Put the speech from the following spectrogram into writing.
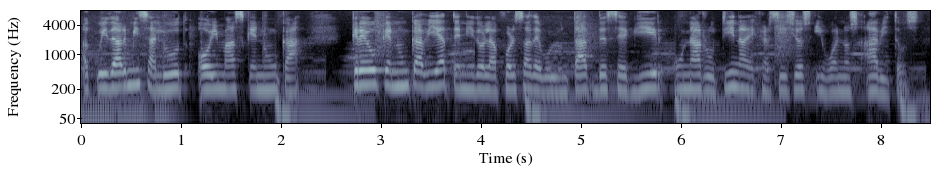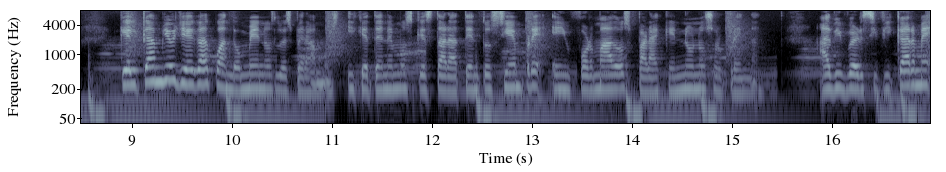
A cuidar mi salud hoy más que nunca Creo que nunca había tenido la fuerza de voluntad de seguir una rutina de ejercicios y buenos hábitos. Que el cambio llega cuando menos lo esperamos y que tenemos que estar atentos siempre e informados para que no nos sorprendan. A diversificarme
